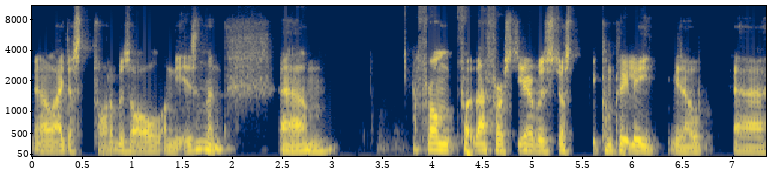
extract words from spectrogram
you know, I just thought it was all amazing. And um from that first year was just completely, you know, uh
